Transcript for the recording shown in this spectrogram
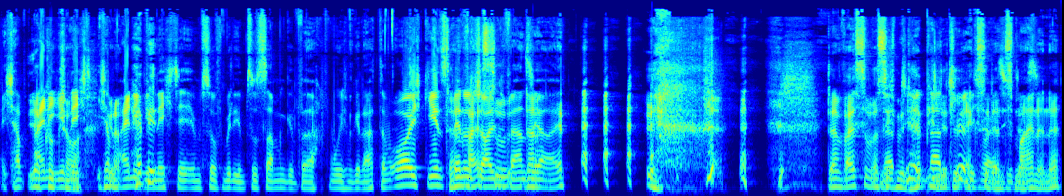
Ich habe ja, einige, Nächte, ich genau. hab einige Happy Nächte im Suff mit ihm zusammengebracht, wo ich mir gedacht habe, oh, ich gehe ins Bett und schalte den Fernseher ein. dann weißt du, was ich mit Happy Little Accidents meine, ne?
